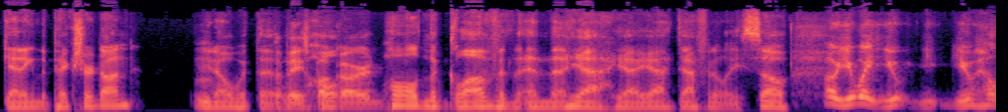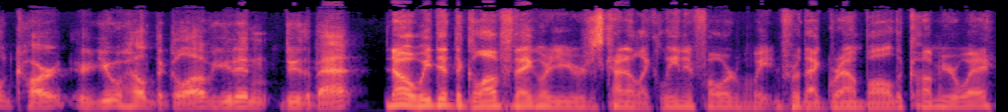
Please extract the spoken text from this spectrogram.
getting the picture done. You Mm. know, with the, The baseball hold- card. holding the glove, and and the yeah, yeah, yeah, definitely. So Oh, you wait. You you- you held card or you held the glove. You didn't do the bat. no, we did the glove thing where you were just kind of like leaning forward, waiting for that ground ball to come your way.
